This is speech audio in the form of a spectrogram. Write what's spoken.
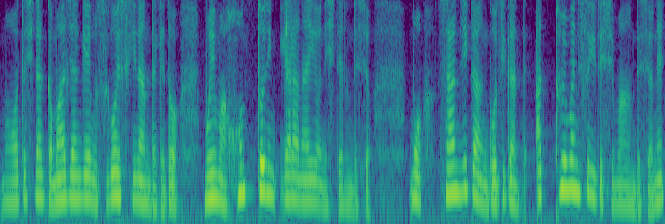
もう私なんか麻雀ゲームすごい好きなんだけど、もう今本当にやらないようにしてるんですよ。もう3時間、5時間ってあっという間に過ぎてしまうんですよね。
